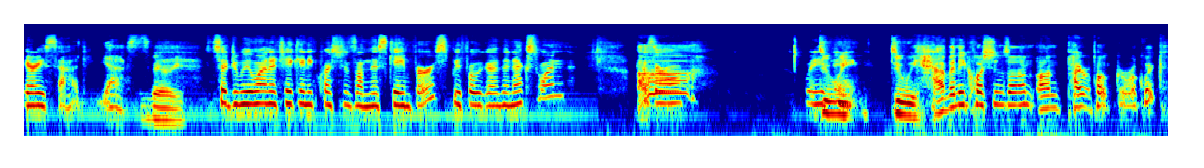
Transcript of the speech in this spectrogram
Very sad. Yes. Very. So, do we want to take any questions on this game first before we go to the next one? 'Cause they're all- Uh, what do you do think? we do we have any questions on on pirate poker real quick?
